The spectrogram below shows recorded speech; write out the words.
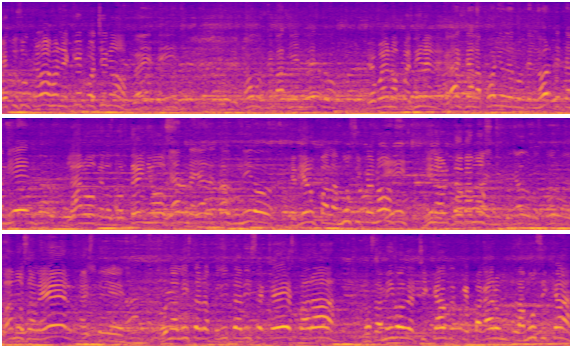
esto es un trabajo en equipo, chino. Pues sí, ¿cómo se va haciendo esto? Qué bueno, pues miren, Gracias al apoyo de los del norte también. claro, de los norteños, Llegaron de allá de Estados Unidos. que dieron para la música, ¿no? Sí. Mira, ahorita vamos, vamos a leer este, una lista rapidita. Dice que es para los amigos de Chicago que pagaron la música.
